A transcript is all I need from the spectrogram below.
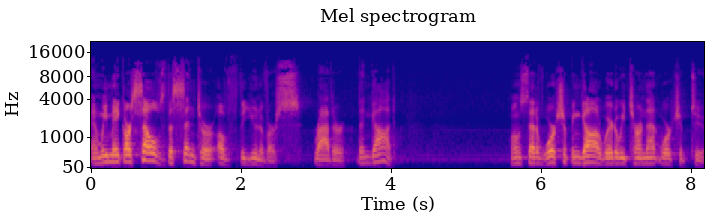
and we make ourselves the center of the universe rather than God. Well, instead of worshiping God, where do we turn that worship to?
